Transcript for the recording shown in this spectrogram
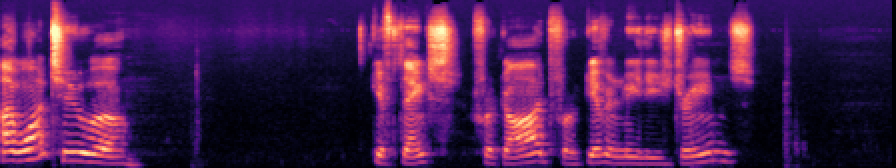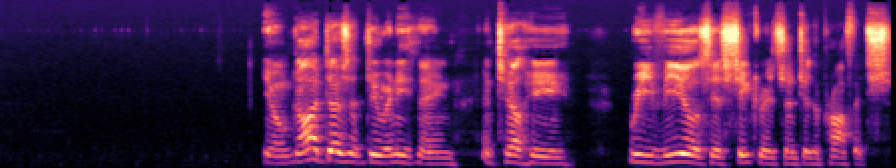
I want to uh, give thanks for God for giving me these dreams. You know, God doesn't do anything until he reveals his secrets unto the prophets.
